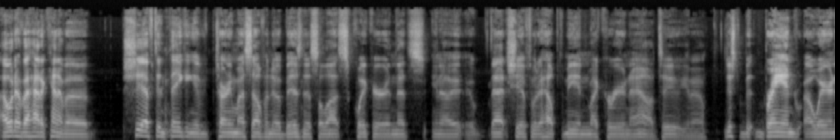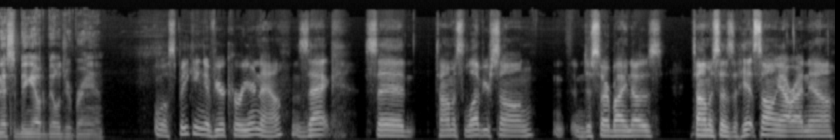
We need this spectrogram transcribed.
I would have had a kind of a shift in thinking of turning myself into a business a lot quicker, and that's you know it, that shift would have helped me in my career now too. You know, just b- brand awareness and being able to build your brand. Well, speaking of your career now, Zach said, Thomas, love your song. And just so everybody knows, Thomas has a hit song out right now,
